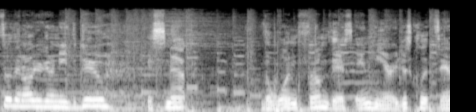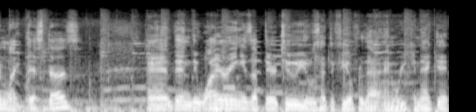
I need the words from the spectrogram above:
So then all you're gonna need to do is snap the one from this in here. It just clips in like this does. And then the wiring is up there too. You'll just have to feel for that and reconnect it.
